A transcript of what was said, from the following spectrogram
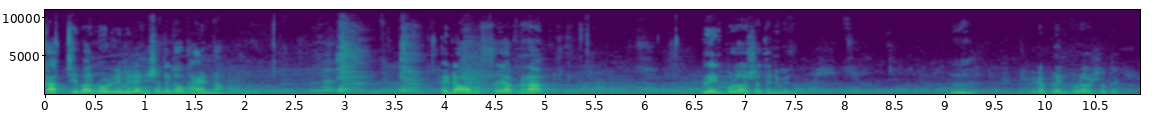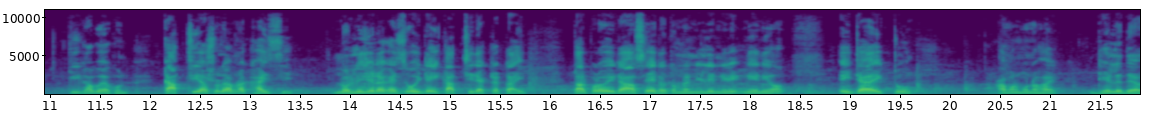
কাচ্ছি বা নল্লি বিরিয়ানির সাথে কেউ খায়েন না। এটা অবশ্যই আপনারা প্লেন পোলাওয়ের সাথে নেবেন। হুম। এটা প্লেন পোলাওয়ের সাথে। কি খাব এখন? কাচ্চি আসলে আমরা খাইছি। নল্লি যেটা খাইছি, ওইটাই কাচ্চির একটা টাইপ তারপরেও এটা আছে, এটা তোমরা নিলে নিয়ে নিও। এইটা একটু আমার মনে হয় ঢেলে দেওয়া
